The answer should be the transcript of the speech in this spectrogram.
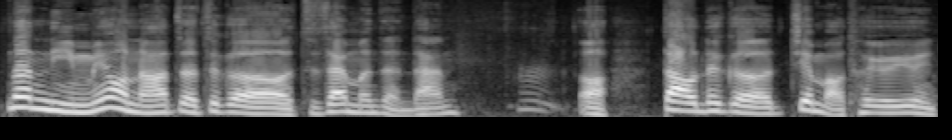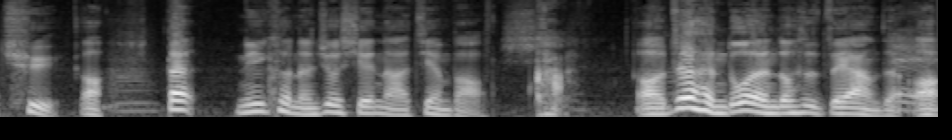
那你没有拿着这个职灾门诊单，嗯，哦，到那个健保特约院去哦，但你可能就先拿健保卡。哦，这很多人都是这样的哦，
